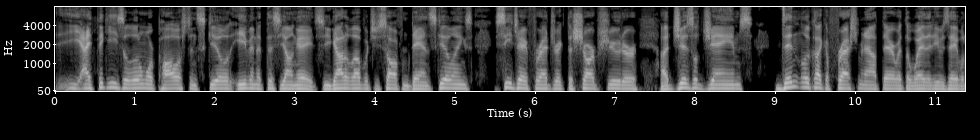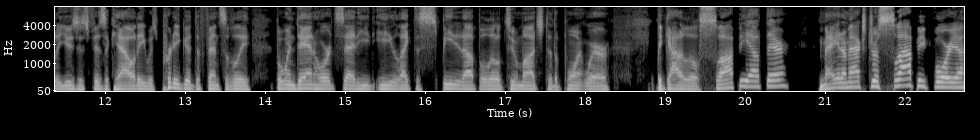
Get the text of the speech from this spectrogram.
he, I think he's a little more polished and skilled even at this young age. So you got to love what you saw from Dan Skillings, CJ Fredrick, the sharpshooter, uh, Jizzle James. Didn't look like a freshman out there with the way that he was able to use his physicality. Was pretty good defensively, but when Dan Hoard said he he liked to speed it up a little too much to the point where it got a little sloppy out there, made him extra sloppy for you.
